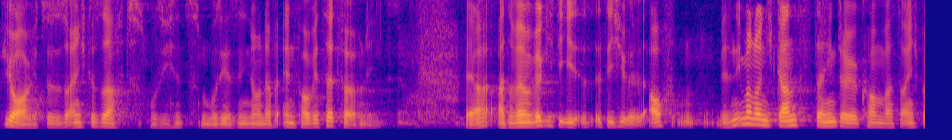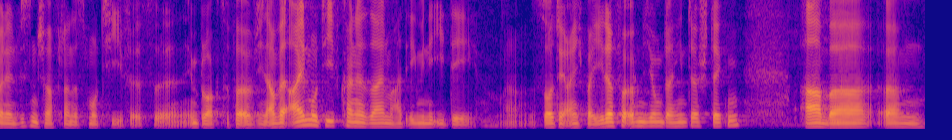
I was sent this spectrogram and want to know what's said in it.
ja, jetzt ist es eigentlich gesagt, muss ich jetzt, muss ich jetzt nicht noch in der NVWZ veröffentlichen. Ja, also wenn man wirklich die, sich auch, wir sind immer noch nicht ganz dahinter gekommen, was eigentlich bei den Wissenschaftlern das Motiv ist, äh, im Blog zu veröffentlichen. Aber ein Motiv kann ja sein, man hat irgendwie eine Idee. Das sollte eigentlich bei jeder Veröffentlichung dahinter stecken. Aber ähm,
